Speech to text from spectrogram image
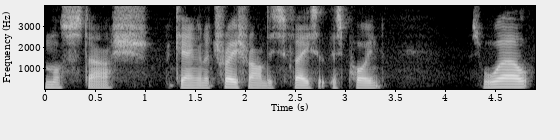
Moustache. Okay, I'm going to trace around his face at this point as well.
